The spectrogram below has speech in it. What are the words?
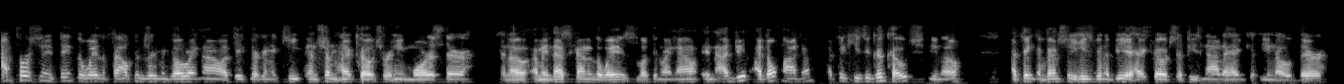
I personally think the way the Falcons are going to go right now, I think they're going to keep interim head coach Raheem Morris there. You know, I mean, that's kind of the way it's looking right now. And I do, I don't mind him. I think he's a good coach. You know, I think eventually he's going to be a head coach if he's not a head, you know, their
